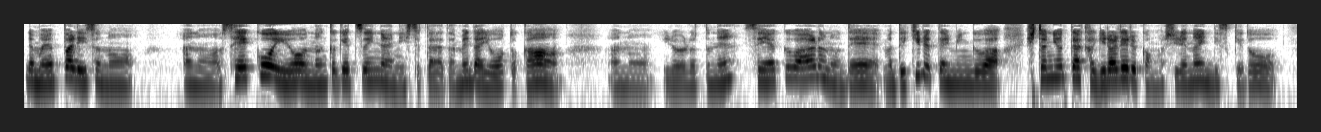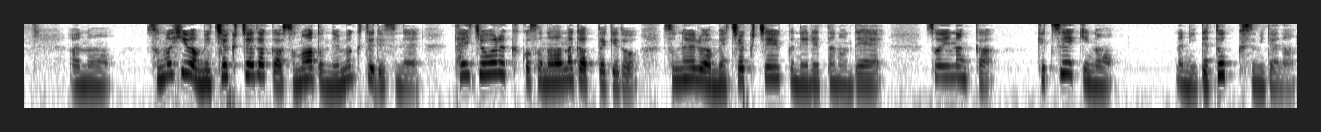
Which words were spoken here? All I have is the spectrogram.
でもやっぱりその、あの、性行為を何ヶ月以内にしてたらダメだよとか、あの、いろいろとね、制約はあるので、まあ、できるタイミングは人によっては限られるかもしれないんですけど、あの、その日はめちゃくちゃだからその後眠くてですね、体調悪くこそならなかったけど、その夜はめちゃくちゃよく寝れたので、そういうなんか、血液の、何、デトックスみたいな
